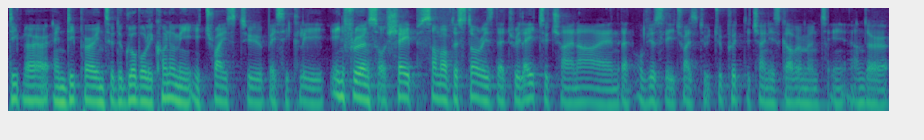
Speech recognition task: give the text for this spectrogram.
deeper and deeper into the global economy. It tries to basically influence or shape some of the stories that relate to China, and that obviously tries to, to put the Chinese government in, under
